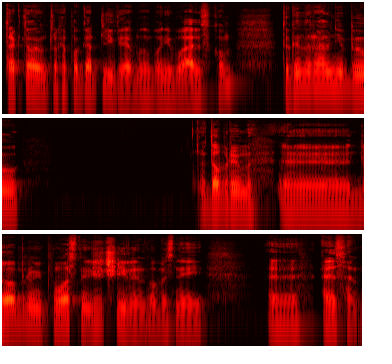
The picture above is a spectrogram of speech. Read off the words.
traktował ją trochę pogardliwie, no bo nie była elfką, to generalnie był dobrym, y, dobrym i pomocnym i życzliwym wobec niej y, elfem.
